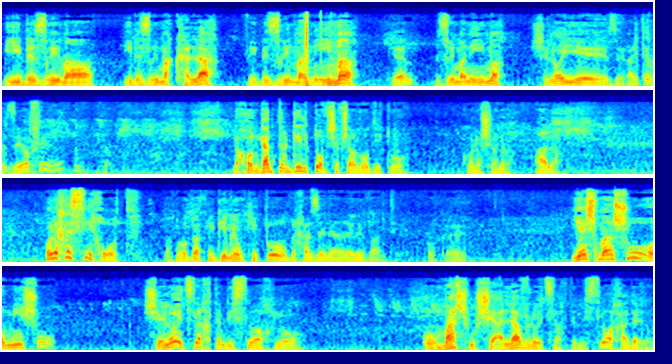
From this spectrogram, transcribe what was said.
היא בזרימה, היא בזרימה קלה והיא בזרימה נעימה, כן? בזרימה נעימה, שלא יהיה זה. ראיתם את זה יופי? טוב. נכון, גם תרגיל טוב שאפשר לעבוד איתו כל השנה. הלאה. הולך לסליחות. אנחנו עוד מעט מגיעים ליום כיפור, בכלל זה נהיה רלוונטי, אוקיי? יש משהו או מישהו שלא הצלחתם לסלוח לו, או משהו שעליו לא הצלחתם לסלוח עד היום.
